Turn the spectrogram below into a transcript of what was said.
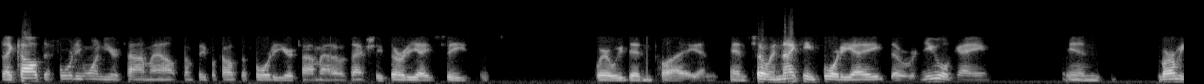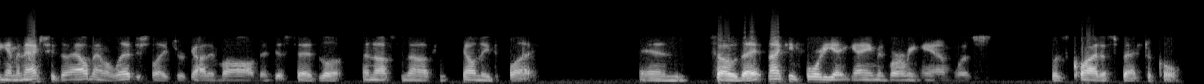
they call it the 41 year timeout. Some people call it the 40 year timeout. It was actually 38 seasons where we didn't play, and and so in 1948, the renewal game in Birmingham, and actually the Alabama legislature got involved and just said, "Look, enough's enough. Y'all need to play." And so that 1948 game in Birmingham was was quite a spectacle,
